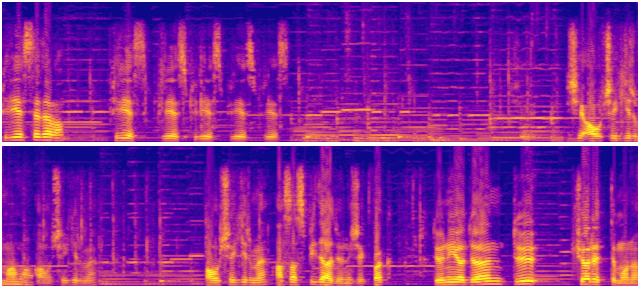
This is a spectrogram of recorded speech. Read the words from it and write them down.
Priest'e devam. Priest. Priest. Priest. Priest. Priest. Şimdi şey avuça girme ama. Avuça girme. Avuça girme. Asas bir daha dönecek bak. Dönüyor döndü. Kör ettim onu.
